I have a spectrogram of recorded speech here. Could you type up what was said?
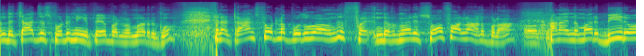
அந்த சார்ஜஸ் மட்டும் நீங்கள் பே பண்ணுற மாதிரி இருக்கும். ஏன்னா டிரான்ஸ்போர்ட்டில் பொதுவாக வந்து இந்த மாதிரி சோஃபாலாம் அனுப்பலாம். ஆனால் இந்த மாதிரி பீரோ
